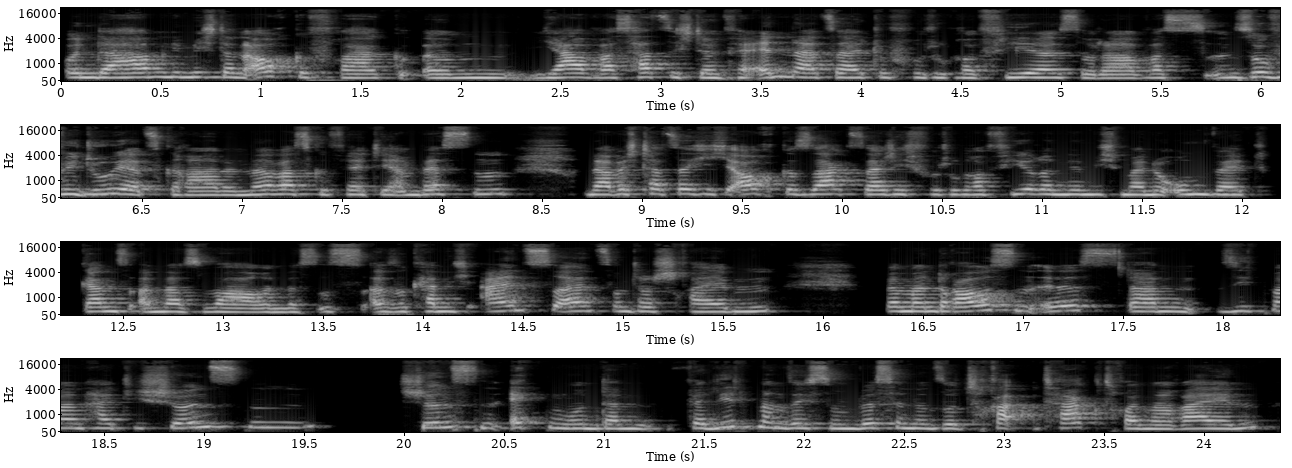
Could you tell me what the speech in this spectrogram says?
Und da haben die mich dann auch gefragt, ähm, ja, was hat sich denn verändert, seit du fotografierst oder was, so wie du jetzt gerade, ne, was gefällt dir am besten? Und da habe ich tatsächlich auch gesagt, seit ich fotografiere, nehme ich meine Umwelt ganz anders wahr. Und das ist, also kann ich eins zu eins unterschreiben. Wenn man draußen ist, dann sieht man halt die schönsten, schönsten Ecken und dann verliert man sich so ein bisschen in so Tra Tagträumereien.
